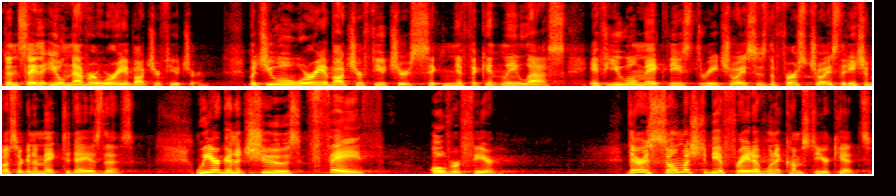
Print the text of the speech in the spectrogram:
Doesn't say that you'll never worry about your future, but you will worry about your future significantly less if you will make these three choices. The first choice that each of us are going to make today is this we are going to choose faith over fear. There is so much to be afraid of when it comes to your kids.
